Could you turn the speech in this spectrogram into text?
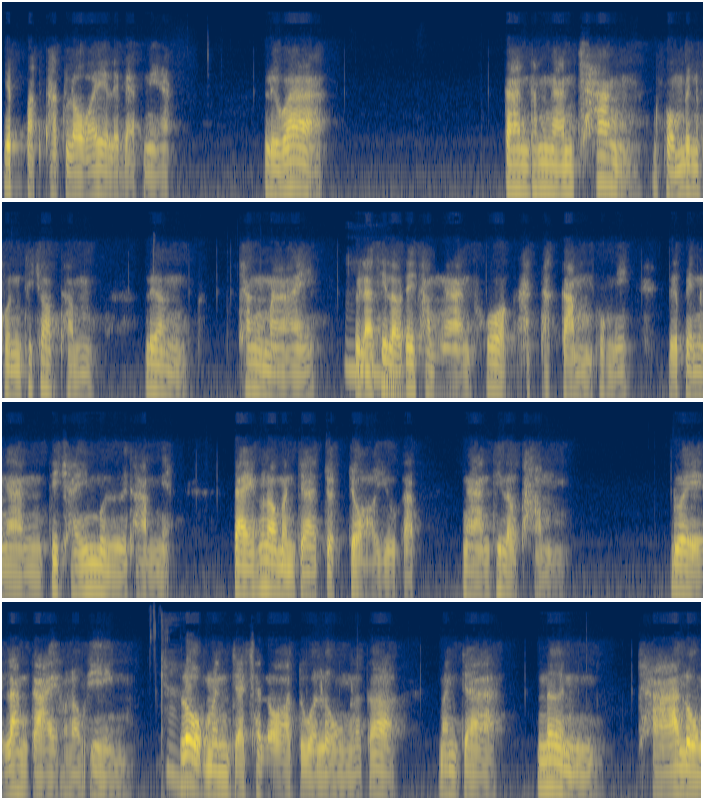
เย็บปักถักร้อยอะไรแบบเนี้ยหรือว่า การทำงานช่าง ผมเป็นคนที่ชอบทำเรื่องช่างไม้อืมเวลาที่เราได้ทำงานพวกหัตถกรรมพวกนี้ หรือเป็นงานที่ใช้มือทำเนี่ย ใจของเรามันจะจดจ่ออยู่กับงานที่เราทำด้วยร่างกายของเราเองค่ะโลกมันจะชะลอตัวลงแล้วก็มันจะเนิ่นช้าลง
